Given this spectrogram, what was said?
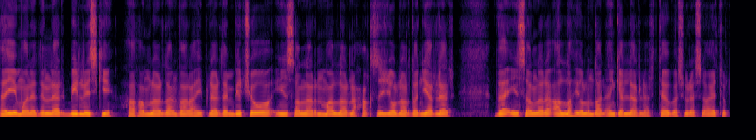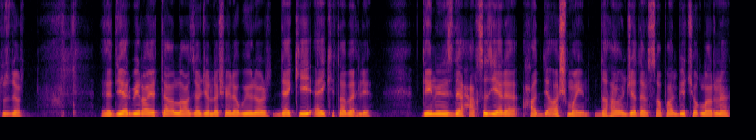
Ey iman edenler biliniz ki hahamlardan ve rahiplerden birçoğu insanların mallarını haksız yollardan yerler ve insanları Allah yolundan engellerler. Tevbe suresi ayet 34. E, diğer bir ayette Allah Azze ve Celle şöyle buyuruyor. De ki ey kitap ehli dininizde haksız yere haddi aşmayın. Daha önceden sapan birçoklarını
